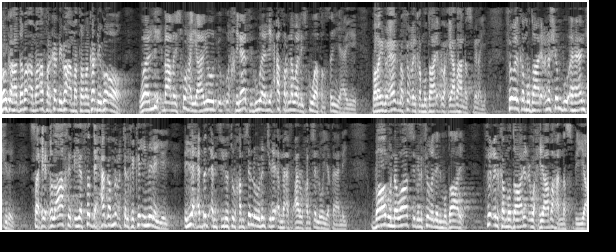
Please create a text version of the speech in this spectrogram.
kolka haddaba ama afar ka dhigo ama toban ka dhigo oo waa lix baa laysku hayaayo khilaafigu waa lix afarna waa laysku waafaqsan yahay balaynu eegno ficilka mudaaric waxyaabaha nasbinaya ficilka mudaaricna shan buu ahaan jiray. Saxiixulaakhir iyo saddex xagga muctalka ka imanayey iyo xabad amhilatulkhamse la odhan jiray ama afcaalulkhamse loo yaqaanay. Baabu nawaasib alficli almudaaric. Ficilka mudaaric waxyaabaha nasbiya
